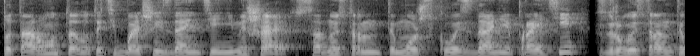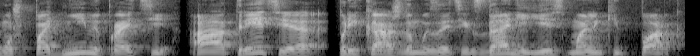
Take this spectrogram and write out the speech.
по Торонто вот эти большие здания тебе не мешают. С одной стороны, ты можешь сквозь здание пройти, с другой стороны, ты можешь под ними пройти. А третье, при каждом из этих зданий есть маленький парк.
